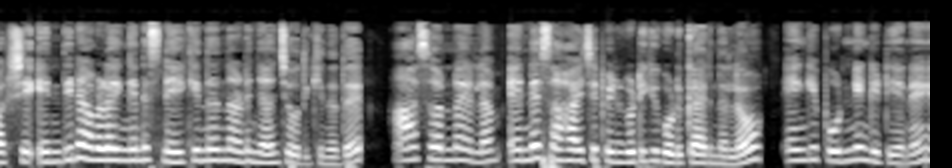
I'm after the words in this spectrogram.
പക്ഷെ എന്തിനാ അവളെ ഇങ്ങനെ സ്നേഹിക്കുന്നതെന്നാണ് ഞാൻ ചോദിക്കുന്നത്. ആ സ്വർണമെല്ലാം എന്നെ സഹായിച്ച പെൺകുട്ടിക്ക് കൊടുക്കായിരുന്നല്ലോ. എങ്കിൽ പുണ്യം കിട്ടിയനെ.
